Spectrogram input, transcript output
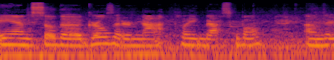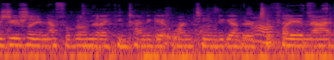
and so the girls that are not playing basketball, um, there's usually enough of them that I can kind of get one team together to play in that.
